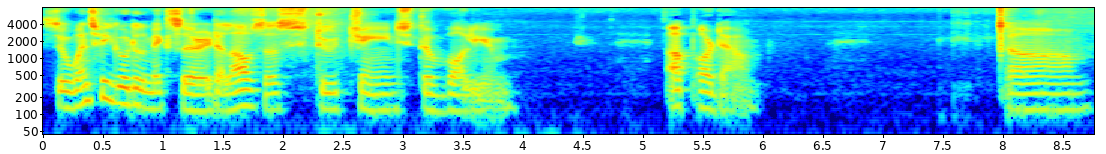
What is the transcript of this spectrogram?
so once we go to the mixer, it allows us to change the volume up or down. Um,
